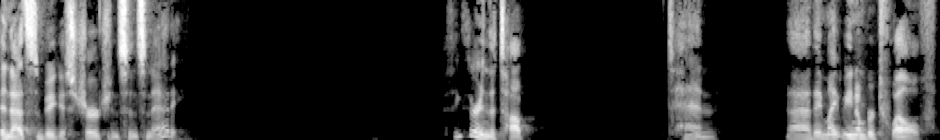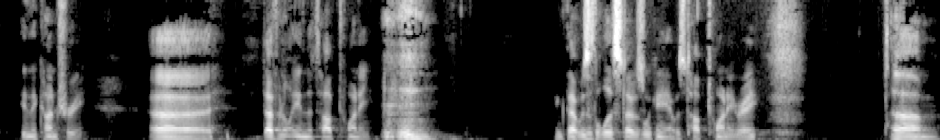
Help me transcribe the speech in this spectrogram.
And that's the biggest church in Cincinnati. I think they're in the top 10. Uh, they might be number 12 in the country. Uh, definitely in the top 20. I think that was the list I was looking at was top 20, right? Um,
